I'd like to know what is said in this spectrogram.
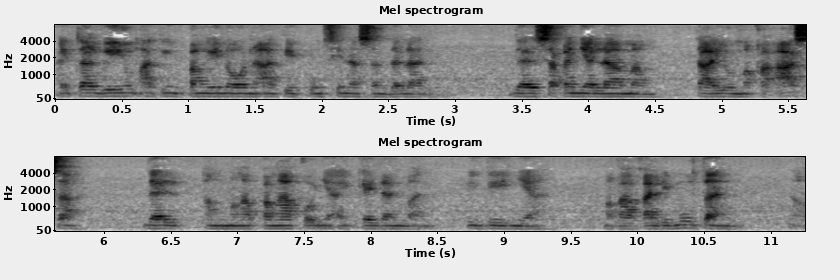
ay talaga yung ating Panginoon na ating pong sinasandalan. Dahil sa Kanya lamang tayo makaasa dahil ang mga pangako niya ay kailanman hindi niya makakalimutan no?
